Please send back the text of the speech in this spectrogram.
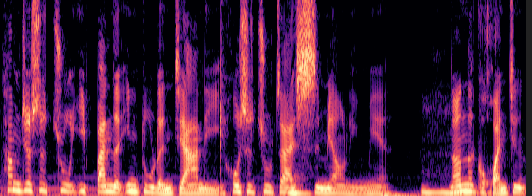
他们就是住一般的印度人家里，或是住在寺庙里面。嗯。然后那个环境，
